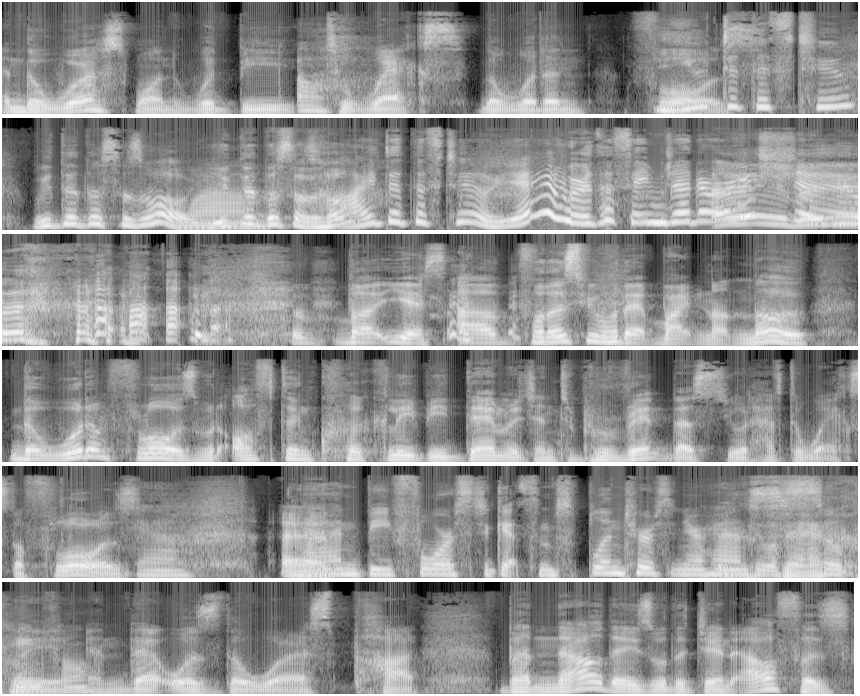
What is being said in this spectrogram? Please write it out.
And the worst one would be ah. to wax the wooden You did this too? We did this as well. You did this as well. I did this too. Yeah, we're the same Hey, generation. baby. but yes, um, for those people that might not know, the wooden floors would often quickly be damaged, and to prevent this, you would have to wax the floors. yeah. And- And, be forced to get some splinters in your hands. It was so painful. And that was the worst part. But nowadays with the Gen Alphas,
